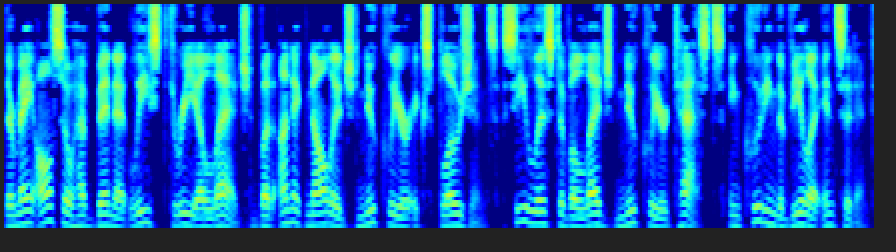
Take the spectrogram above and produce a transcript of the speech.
There may also have been at least three alleged but unacknowledged nuclear explosions see List of alleged nuclear tests including the Vela incident.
